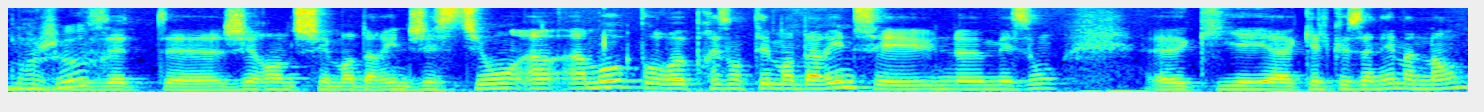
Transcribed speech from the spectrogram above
Bonjour. Vous êtes euh, gérante chez Mandarine Gestion. Un, mot pour présenter Mandarine, c'est une maison euh, qui est à quelques années maintenant?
